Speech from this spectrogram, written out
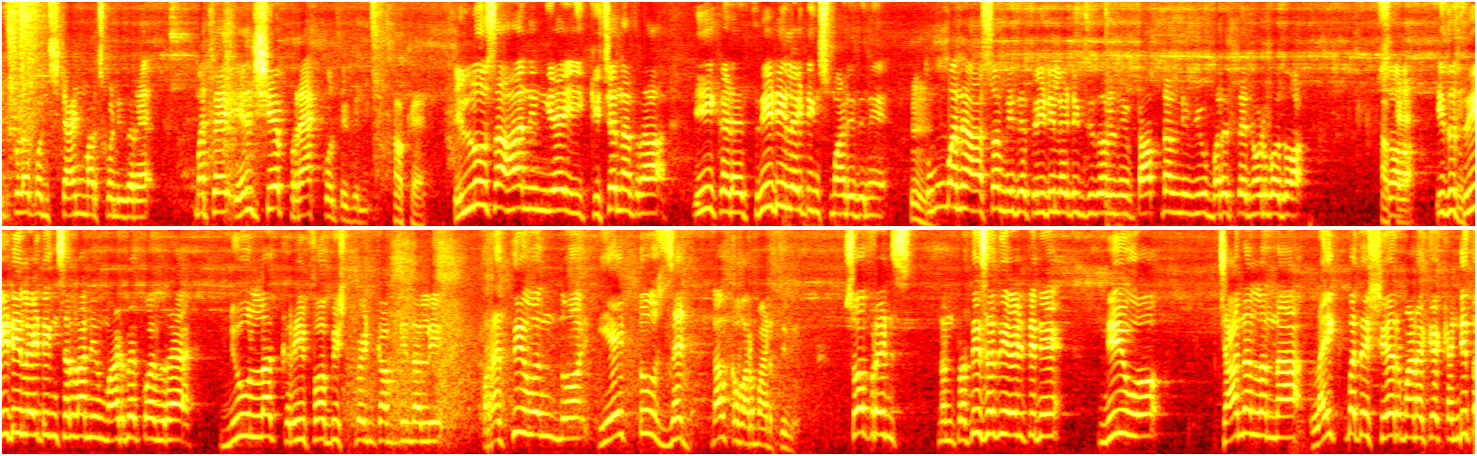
ಇಟ್ಕೊಳ್ಳೋಕೆ ಒಂದು ಸ್ಟ್ಯಾಂಡ್ ಮಾಡಿಸ್ಕೊಂಡಿದ್ದಾರೆ. ಮತ್ತು ಎಲ್ ಶೇಪ್ ರ್ಯಾಕ್ ಕೊಟ್ಟಿದ್ದೀನಿ. ಓಕೆ ಇಲ್ಲೂ ಸಹ ನಿಮಗೆ ಈ ಕಿಚನ್ ಹತ್ರ ಈ ಕಡೆ ತ್ರೀ ಡಿ ಲೈಟಿಂಗ್ಸ್ ಮಾಡಿದ್ದೀನಿ. ತುಂಬಾನೇ ಆಸಮ್ ಇದೆ ತ್ರೀ ಡಿ ಲೈಟಿಂಗ್ಸ್ ಇದರಲ್ಲಿ ನೀವು ಟಾಪ್ನಲ್ಲಿ ನೀವು ವ್ಯೂ ಬರುತ್ತೆ ನೋಡ್ಬೋದು. ಸೊ ಇದು ತ್ರೀ ಡಿ ಲೈಟಿಂಗ್ಸ್ ಎಲ್ಲ ನೀವು ಮಾಡಬೇಕು ಅಂದರೆ ನ್ಯೂ ಲಕ್ ರಿಫರ್ಬಿಶ್ಮೆಂಟ್ ಕಂಪ್ನಿನಲ್ಲಿ ಪ್ರತಿಯೊಂದು ಎ ಟು ಝೆಡ್ ನಾವು ಕವರ್ ಮಾಡ್ತೀವಿ. ಸೊ ಫ್ರೆಂಡ್ಸ್ ನಾನು ಪ್ರತಿ ಸತಿ ಹೇಳ್ತೀನಿ ನೀವು ಚಾನಲನ್ನು ಲೈಕ್ ಮತ್ತು ಶೇರ್ ಮಾಡೋಕ್ಕೆ ಖಂಡಿತ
